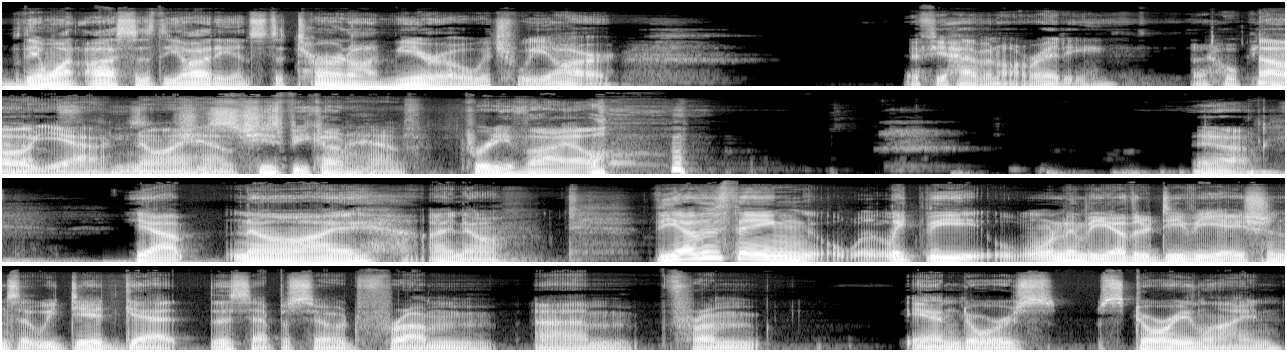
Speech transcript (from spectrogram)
They want us as the audience to turn on Meero, which we are. If you haven't already, I hope. you Oh, have. yeah. No, I she's- have. She's become I have. pretty vile. yeah. Yeah, no, I I know. The other thing, like the one of the other deviations that we did get this episode from um, from Andor's storyline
